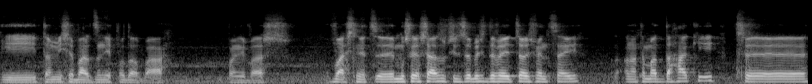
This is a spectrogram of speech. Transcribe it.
I to mi się bardzo nie podoba, ponieważ właśnie ty, muszę jeszcze raz rzucić, żebyś dowiedzieć coś więcej na temat Dahaki, czy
